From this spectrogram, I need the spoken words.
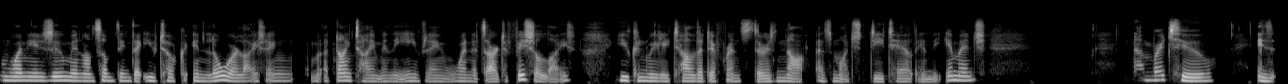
And when you zoom in on something that you took in lower lighting mm, at night time in the evening when it's artificial light, you can really tell the difference. There's not as much detail in the image. Number two is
